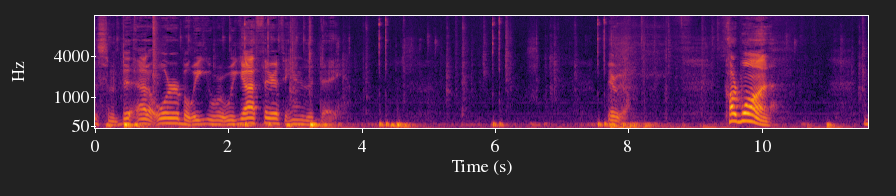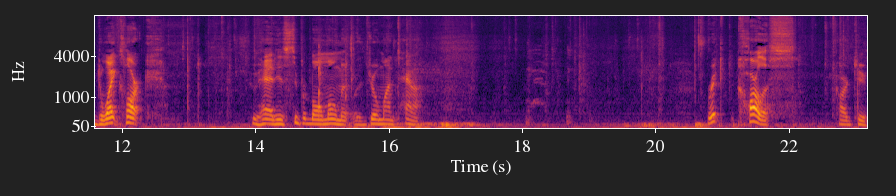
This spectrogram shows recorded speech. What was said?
This in a bit out of order, but we we got there at the end of the day. There we go. Card one. Dwight Clark, who had his Super Bowl moment with Joe Montana. Rick Carlos, card two.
